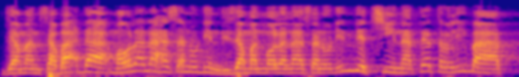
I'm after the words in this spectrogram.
zaman sabada Maulana Hasanuddin di zaman Maulana Hasanuddin dia Cina teh terlibat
